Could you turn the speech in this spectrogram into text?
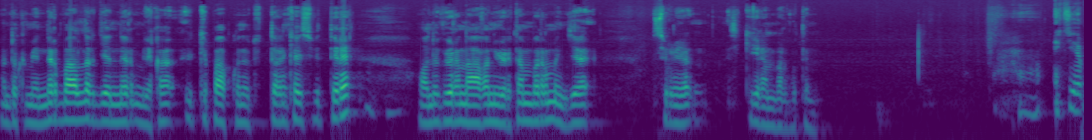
документтер баллар деннер меха iki папканы туттарын кәсібіттері. Оны көрін ағын үйртен барымын же сүрия кирен бар бұтым. Эти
